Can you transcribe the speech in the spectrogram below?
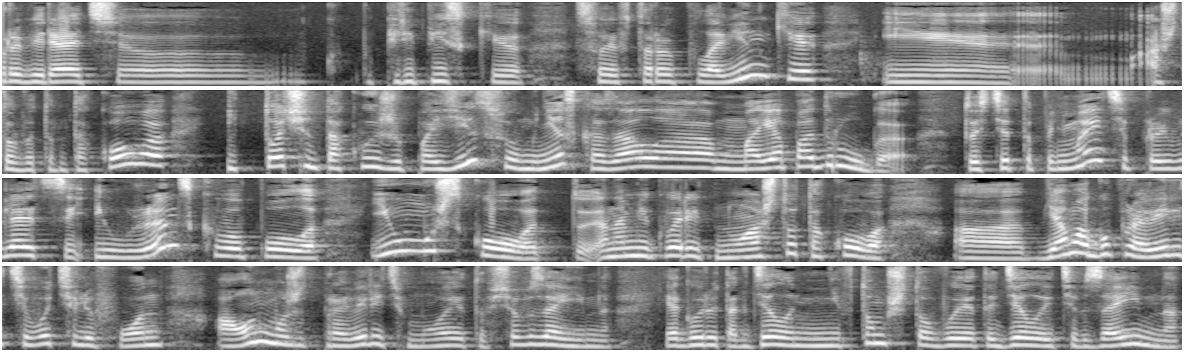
проверять э, как бы, переписки своей второй половинки, и а что в этом такого? И точно такую же позицию мне сказала моя подруга. То есть это, понимаете, проявляется и у женского пола, и у мужского. Она мне говорит, ну а что такого? А, я могу проверить его телефон, а он может проверить мой, это все взаимно. Я говорю, так дело не в том, что вы это делаете взаимно,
